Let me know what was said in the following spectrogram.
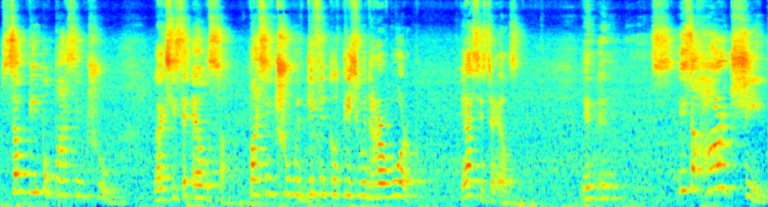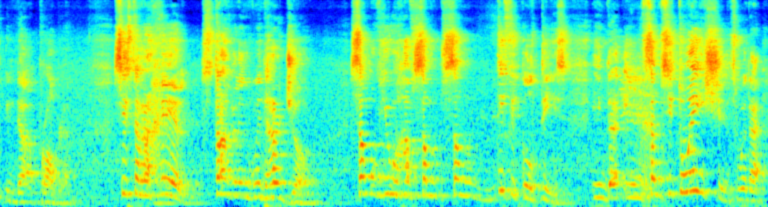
some people passing through. Like Sister Elsa. Passing through with difficulties with her work. Yeah, Sister Elsa. And, and it's a hardship in the problem. Sister Rachel struggling with her job. Some of you have some, some difficulties in, the, in some situations with that.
